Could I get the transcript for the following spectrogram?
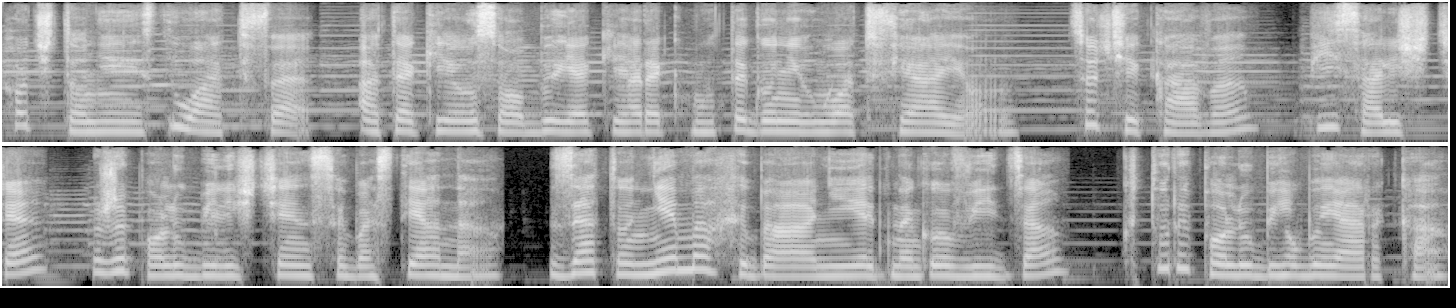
choć to nie jest łatwe, a takie osoby jak Jarek mu tego nie ułatwiają. Co ciekawe, pisaliście, że polubiliście Sebastiana. Za to nie ma chyba ani jednego widza, który polubiłby Jarka.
